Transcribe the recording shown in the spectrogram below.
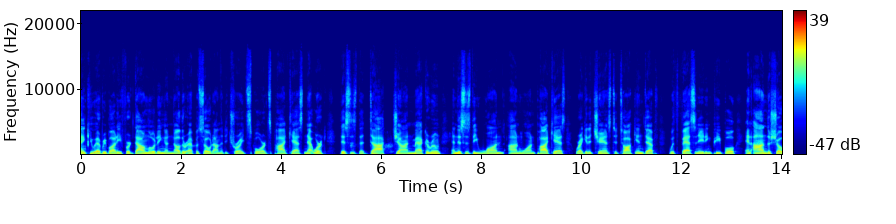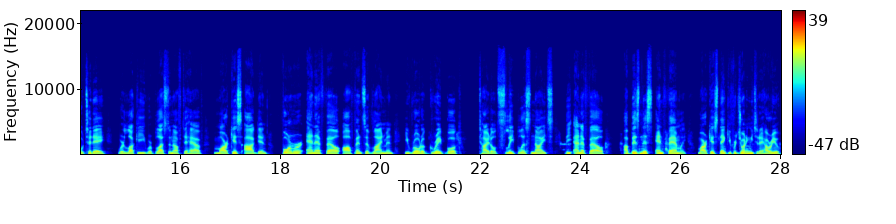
Thank you, everybody, for downloading another episode on the Detroit Sports Podcast Network. This is the Doc, John Macaroon, and this is the One on One podcast where I get a chance to talk in depth with fascinating people. And on the show today, we're lucky, we're blessed enough to have Marcus Ogden, former NFL offensive lineman. He wrote a great book titled Sleepless Nights, the NFL, a Business and Family. Marcus, thank you for joining me today. How are you?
